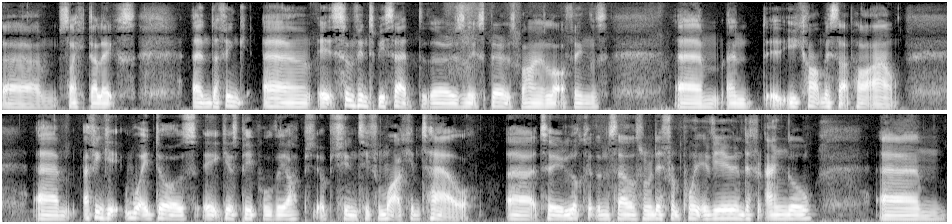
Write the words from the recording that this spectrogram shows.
um, psychedelics. And I think um, it's something to be said that there is an experience behind a lot of things, um, and it, you can't miss that part out. Um, I think it, what it does, it gives people the opportunity, from what I can tell, uh, to look at themselves from a different point of view and a different angle. Um,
